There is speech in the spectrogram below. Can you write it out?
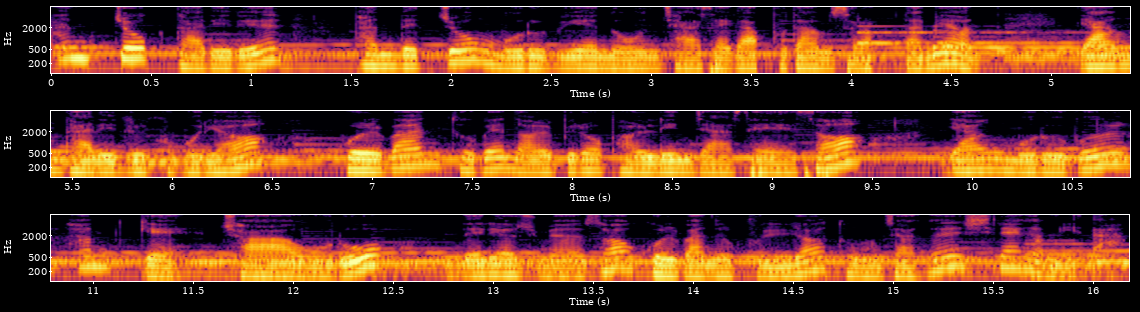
한쪽 다리를 반대쪽 무릎 위에 놓은 자세가 부담스럽다면 양 다리를 구부려 골반 두 배 넓이로 벌린 자세에서 양 무릎을 함께 좌우로 내려주면서 골반을 굴려 동작을 실행합니다.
